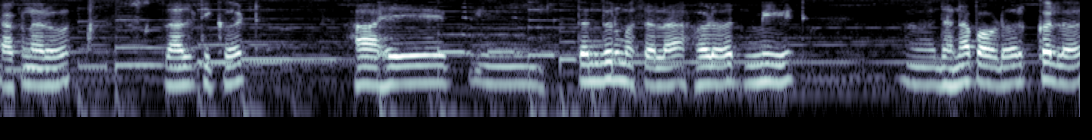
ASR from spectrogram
टाकणार आहोत लाल तिखट. हा आहे तंदूर मसाला हळद मीठ धना पावडर कलर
